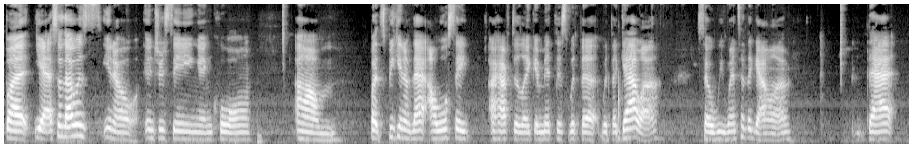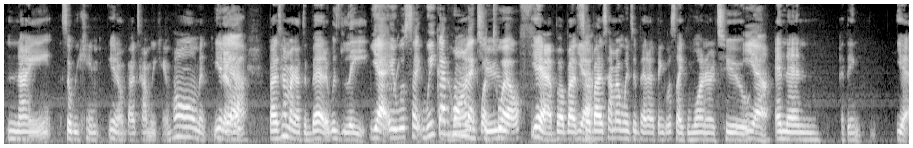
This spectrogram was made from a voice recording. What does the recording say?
but yeah, so that was you know interesting and cool. Um, but speaking of that, I will say I have to like admit this with the with the gala. So we went to the gala that night. So we came, you know, by the time we came home, and you know, Yeah. by the time I got to bed, it was late. Yeah, it was like we got home One, like what two, twelve. Yeah, but by Yeah. so by the time I went to bed, I think it was like one or two. Yeah. And then I think, yeah,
